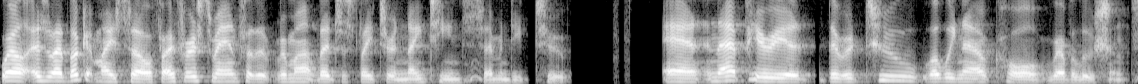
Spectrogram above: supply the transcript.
Well, as I look at myself, I first ran for the Vermont legislature in 1972. And in that period, there were two, what we now call revolutions.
